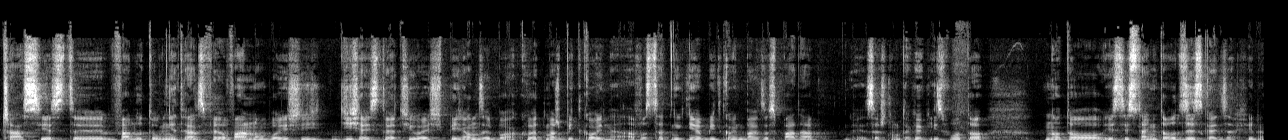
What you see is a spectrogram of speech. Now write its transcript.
czas jest y, walutą nietransferowalną, bo jeśli dzisiaj straciłeś pieniądze, bo akurat masz bitcoiny, a w ostatnich dniach bitcoin bardzo spada, y, zresztą tak jak i złoto, no to jesteś w stanie to odzyskać za chwilę.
